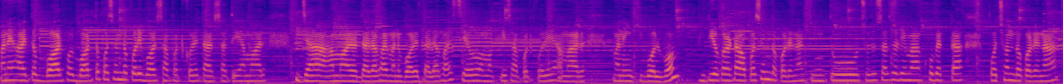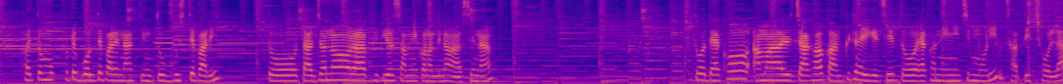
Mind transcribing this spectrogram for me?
মানে হয়তো বর বর তো পছন্দ করে, বর সাপোর্ট করে। তার সাথে আমার যা, আমার দাদাভাই মানে বরের দাদাভাই, সেও আমাকে সাপোর্ট করে আমার মানে কি বলব, ভিডিও করাটা অপছন্দ করে না। কিন্তু শ্বশুর শাশুড়ি মা খুব একটা পছন্দ করে না। হয়তো মুখ ফুটে বলতে পারে না, কিন্তু বুঝতে পারি। তো তার জন্য ওরা ভিডিওর সামনে কোনোদিনও আসে না। তো দেখো, আমার চা খাওয়া কমপ্লিট হয়ে গেছে। তো এখন নিয়ে নিয়েছি মুড়ি সাথে ছোলা,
